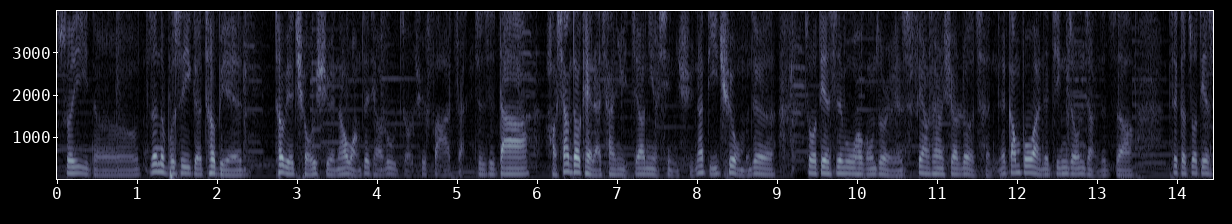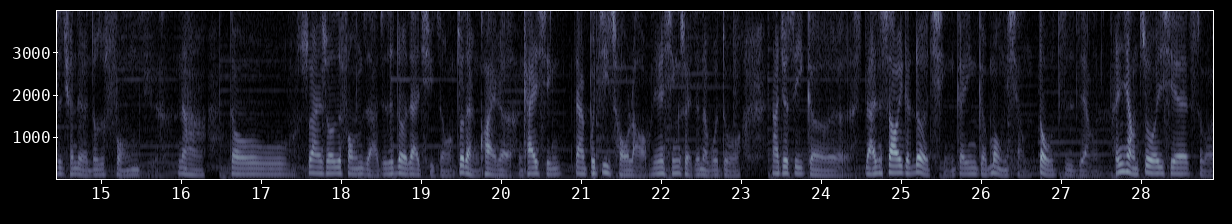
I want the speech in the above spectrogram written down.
所以呢，真的不是一个特别特别求学，然后往这条路走去发展，就是大家好像都可以来参与，只要你有兴趣。那的确，我们这个做电视幕后工作人员是非常非常需要热忱。那刚播完的金钟奖就知道，这个做电视圈的人都是疯子。那都虽然说是疯子啊，就是乐在其中，做的很快乐，很开心，但不计酬劳，因为薪水真的不多。那就是一个燃烧一个热情跟一个梦想斗志，这样很想做一些什么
